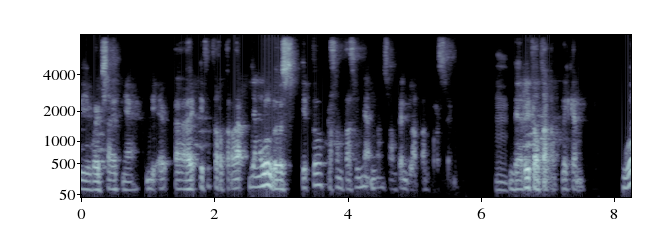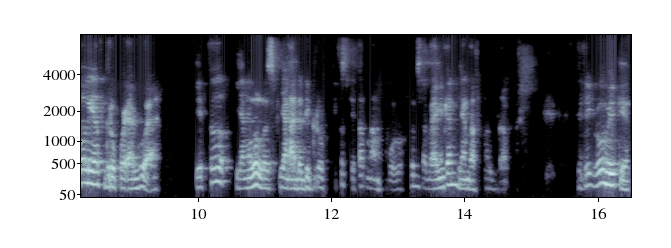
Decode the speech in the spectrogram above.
di websitenya di, uh, itu tertera yang lulus itu presentasinya 6 sampai 8 persen hmm. dari total applicant. Gue lihat grup WA gue itu yang lulus yang ada di grup itu sekitar 60. Lu bisa bayangin kan yang daftar berapa? Jadi gue mikir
